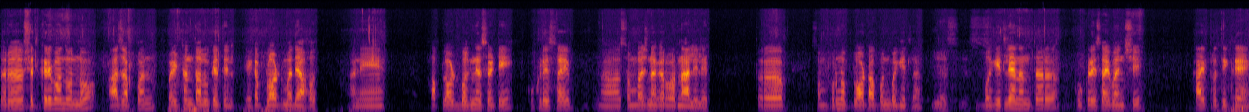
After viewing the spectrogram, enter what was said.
तर शेतकरी बांधवांनो आज आपण पैठण तालुक्यातील एका प्लॉटमध्ये आहोत आणि हा प्लॉट बघण्यासाठी कुकडे साहेब संभाजीनगरवरनं आलेले आहेत. तर संपूर्ण प्लॉट आपण बघितला. येस येस बघितल्यानंतर कुकडे साहेबांची काय प्रतिक्रिया आहे?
